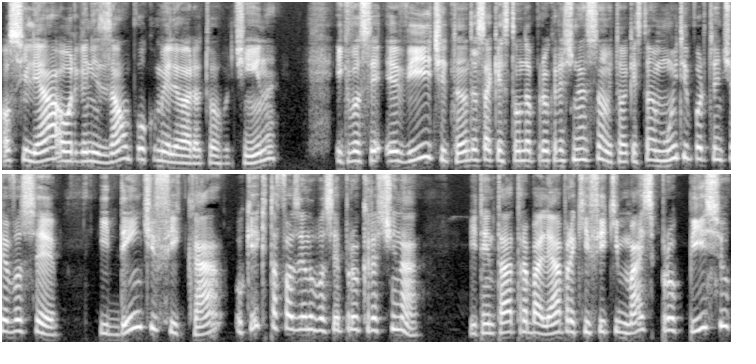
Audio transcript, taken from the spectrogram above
auxiliar a organizar um pouco melhor a tua rotina e que você evite tanto essa questão da procrastinação. Então a questão é muito importante é você identificar o que está fazendo você procrastinar e tentar trabalhar para que fique mais propício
